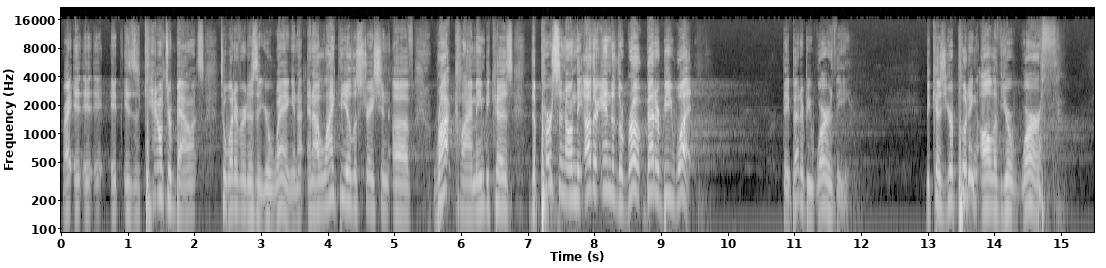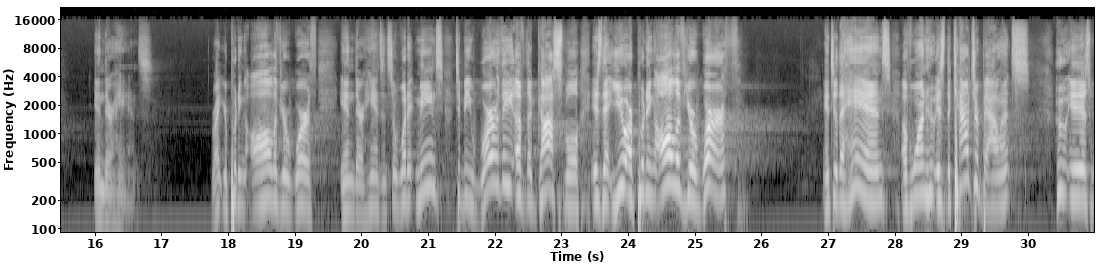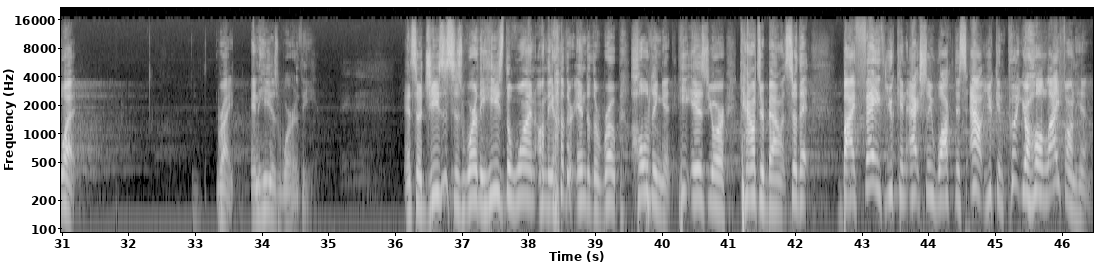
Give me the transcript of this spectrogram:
right? It, it, it is a counterbalance to whatever it is that you're weighing. And I, and I like the illustration of rock climbing because the person on the other end of the rope better be what? They better be worthy because you're putting all of your worth in their hands right? You're putting all of your worth in their hands. And so, what it means to be worthy of the gospel is that you are putting all of your worth into the hands of one who is the counterbalance, who is what? Right, and he is worthy. And so Jesus is worthy. He's the one on the other end of the rope holding it. He is your counterbalance so that by faith you can actually walk this out. You can put your whole life on him.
